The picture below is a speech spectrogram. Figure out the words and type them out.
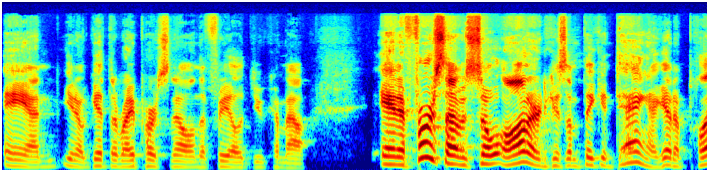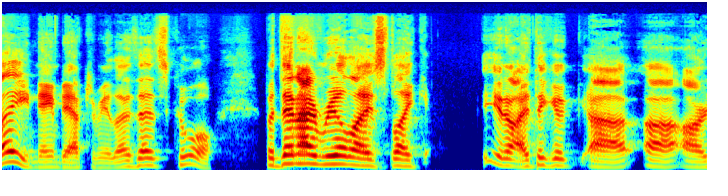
and you know get the right personnel in the field. You come out. And at first, I was so honored because I'm thinking, dang, I got a play named after me. That's cool. But then I realized, like, you know, I think uh, uh, our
